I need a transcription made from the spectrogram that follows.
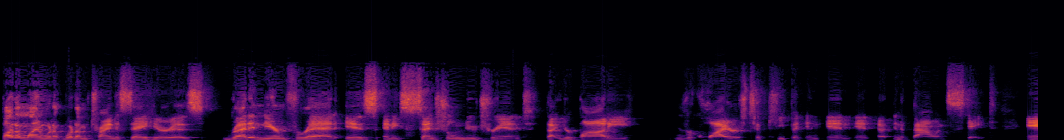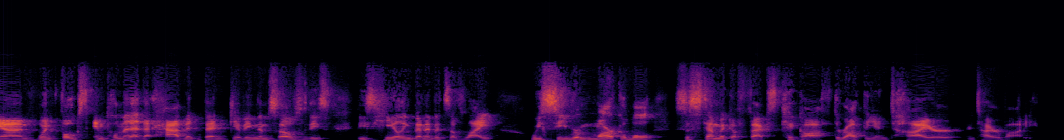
bottom line what, what i'm trying to say here is red and near infrared is an essential nutrient that your body requires to keep it in in in, uh, in a balanced state. And when folks implement it that haven't been giving themselves these these healing benefits of light we see remarkable systemic effects kick off throughout the entire entire body.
